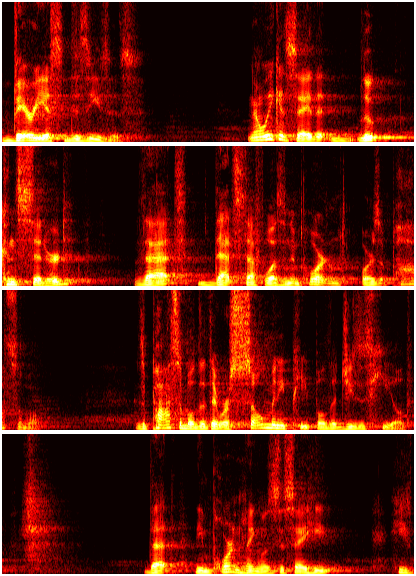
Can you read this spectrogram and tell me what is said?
various diseases. Now, we could say that Luke considered that that stuff wasn't important, or is it possible? Is it possible that there were so many people that Jesus healed that the important thing was to say he, he,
